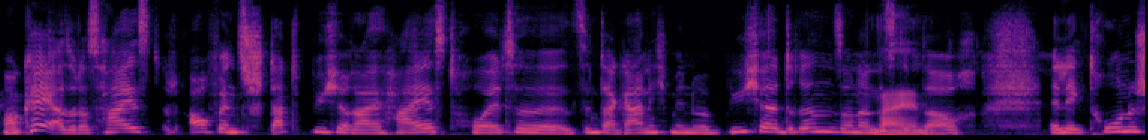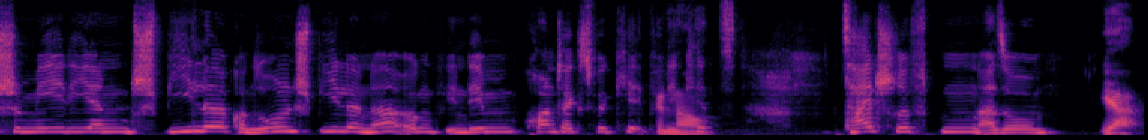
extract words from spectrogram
Okay, also das heißt, auch wenn es Stadtbücherei heißt, heute sind da gar nicht mehr nur Bücher drin, sondern Nein. es gibt auch elektronische Medien, Spiele, Konsolenspiele, ne? Irgendwie in dem Kontext für, Ki für genau. die Kids. Zeitschriften, also. Ja,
